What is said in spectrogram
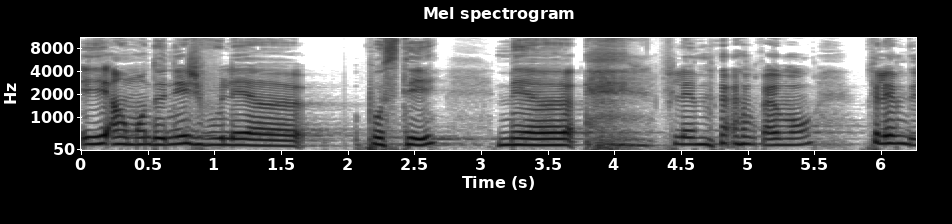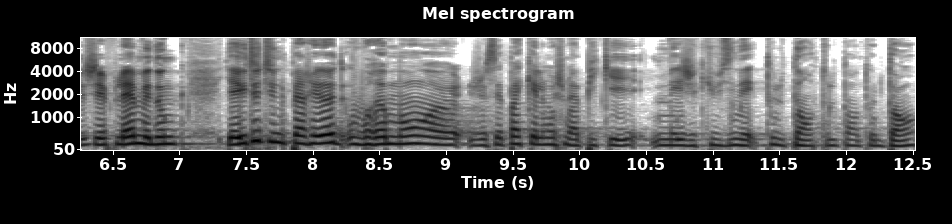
Et à un moment donné, je voulais euh, poster. Mais euh, flemme, vraiment. Flemme de chez flemme. Et donc, il y a eu toute une période où vraiment, euh, je sais pas quelle mouche m'a piqué, mais je cuisinais tout le temps, tout le temps, tout le temps.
